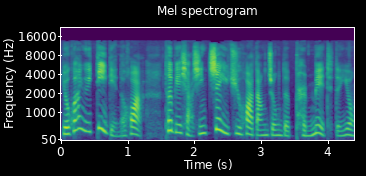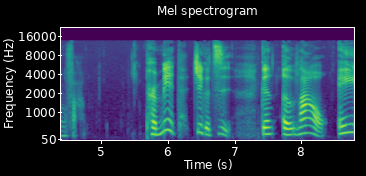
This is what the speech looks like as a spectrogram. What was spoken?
有关于地点的话，特别小心这一句话当中的 permit 的用法。permit 这个字跟 allow a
